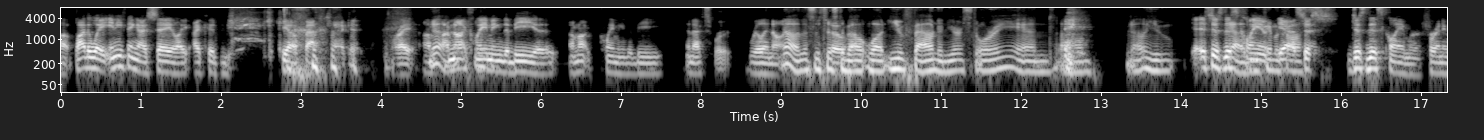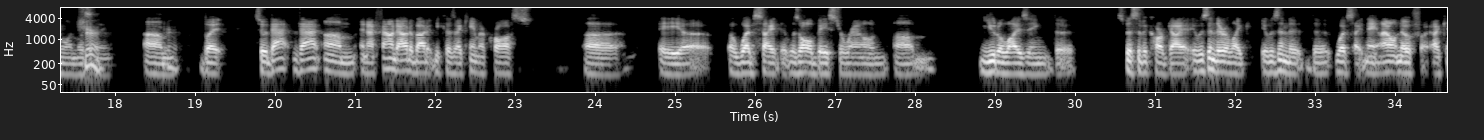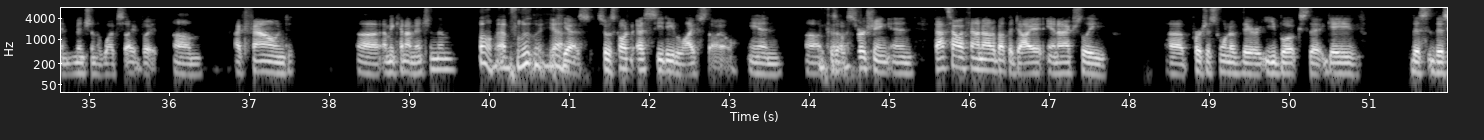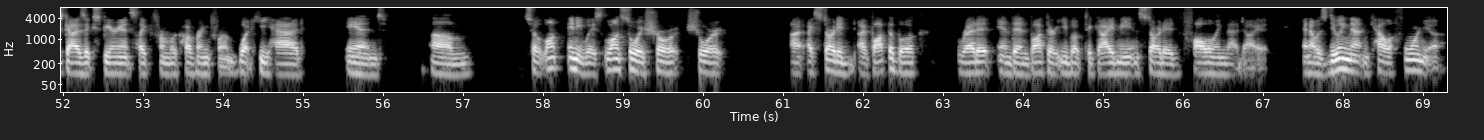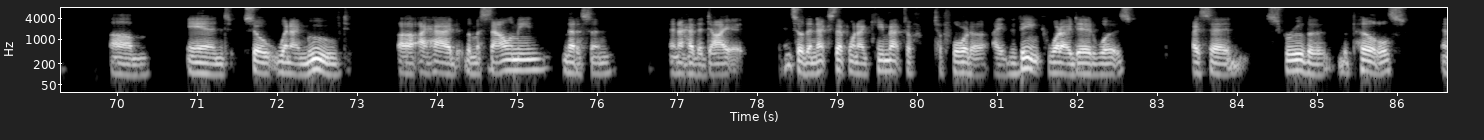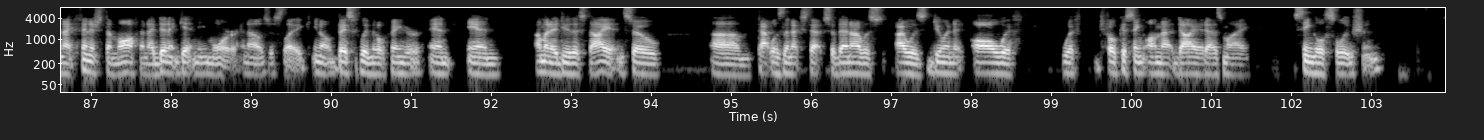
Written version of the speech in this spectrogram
uh, by the way, anything I say, like I could, yeah, fact check it. Right, I'm, yeah, I'm not claiming to be a. I'm not claiming to be an expert really not. No, this is just so, about what you found in your story, and um, you know, you. It's just this Yeah, yeah, it's just just disclaimer for anyone listening. Sure. Um, sure. But so that that um, and I found out about it because I came across uh, a uh, a website that was all based around um, utilizing the specific carb diet. It was in there like it was in the the website name. I don't know if I can mention the website, but um, I found uh, I mean, can I mention them? Oh, absolutely. Yeah. Yes. So it's called SCD Lifestyle. And because uh, okay. I was searching, and that's how I found out about the diet. And I actually uh, purchased one of their ebooks that gave this this guy's experience, like from recovering from what he had. And um, so, long, anyways, long story short, short, I, I started. I bought the book, read it, and then bought their ebook to guide me, and started following that diet and I was doing that in California. Um, and so when I moved, uh, I had the mesalamine medicine and I had the diet. And so the next step when I came back to, to Florida, I think what I did was I said, screw the, the pills. And I finished them off and I didn't get any more. And I was just like, you know, basically middle finger and, and I'm going to do this diet. And so um, that was the next step. So then I was I was doing it all with with focusing on that diet as my single solution.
